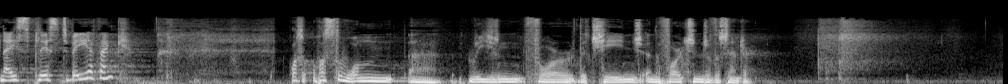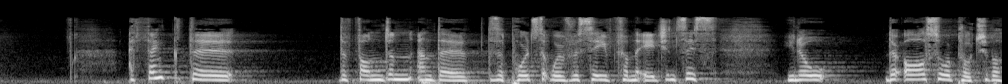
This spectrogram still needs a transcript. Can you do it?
nice place to be, I think. What's, what's the one uh, reason for the change in the fortunes of the centre? I think the the funding and the, the supports that we've received from the agencies, you know, they're all so approachable.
